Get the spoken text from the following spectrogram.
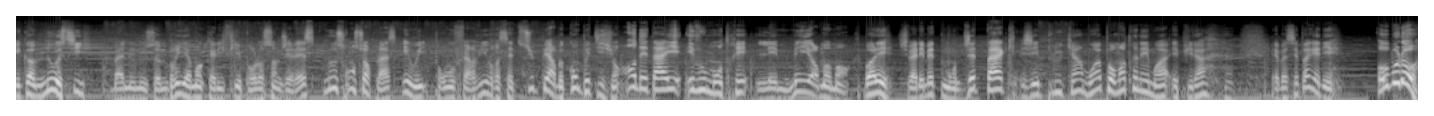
Et comme nous aussi, bah, nous nous sommes brillamment qualifiés pour Los Angeles, nous serons sur place, et oui, pour vous faire vivre cette superbe compétition en détail et vous montrer les meilleurs moments. Bon allez, je vais aller mettre mon jetpack, j'ai plus qu'un mois pour m'entraîner moi, et puis là, eh ben c'est pas gagné. Au boulot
